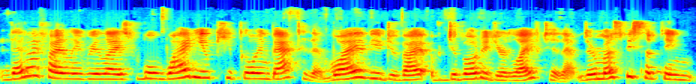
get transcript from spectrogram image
then I finally realized, well, why do you keep going back to them? Why have you devi- devoted your life to them? There must be something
